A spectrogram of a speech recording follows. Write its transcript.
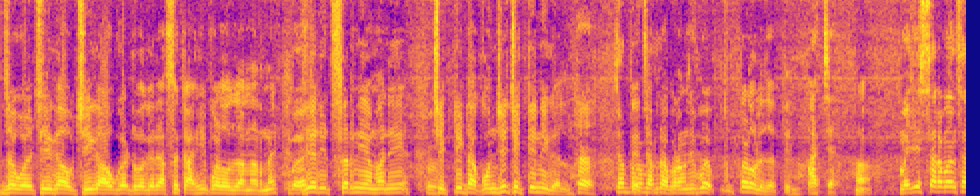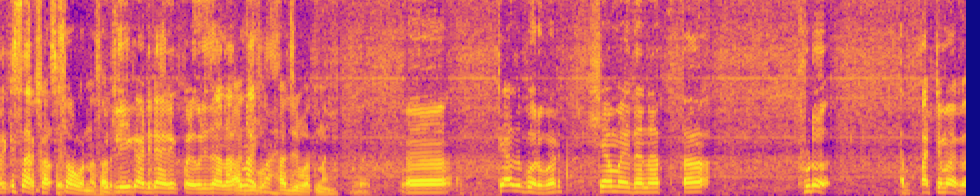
जवळची गावची गावगट वगैरे असं काही पळवलं जाणार बरं. नाही जे रितसर नियमाने चिठ्ठी टाकून जी चिठ्ठी निघेल हां. त्याच्याप्रमाणे प- पळवले जातील अच्छा हा म्हणजे सर्वांसारखे सारखं असेल. सर्वांना सारखं. कुठलीही गाडी डायरेक्ट पळवली जाणार नाही अजिबात अजिबात नाही बरं. अं, त्याचबरोबर ह्या मैदानात आता पुढं पाठीमागं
